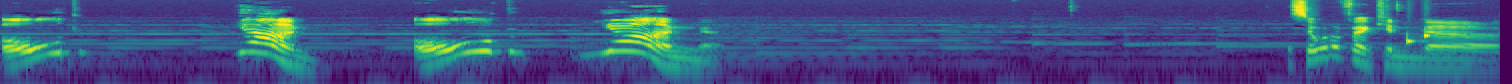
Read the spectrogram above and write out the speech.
Old? Young. Old? Young. So what if I can, uh...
